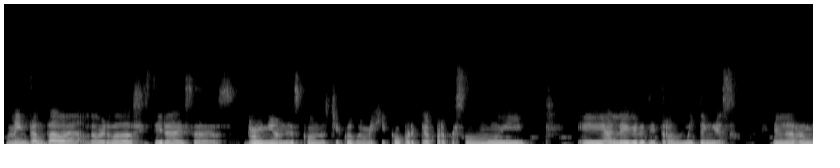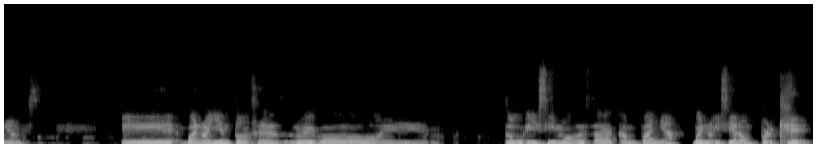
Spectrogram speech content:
me encantaba, la verdad, asistir a esas reuniones con los chicos de México porque aparte son muy eh, alegres y transmiten eso en las reuniones. Eh, bueno, y entonces luego eh, hicimos esa campaña, bueno, hicieron porque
